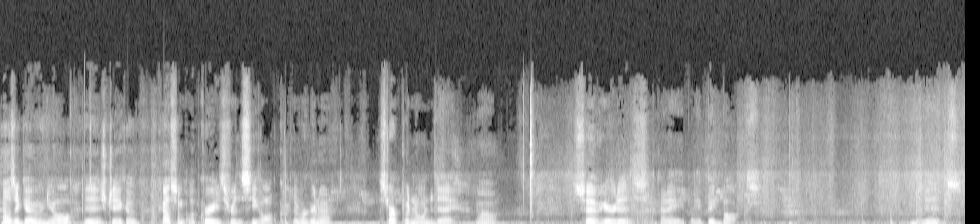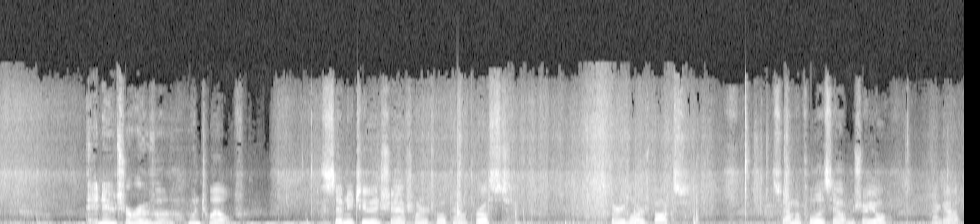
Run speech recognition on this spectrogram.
How's it going, y'all? It is Jacob. Got some upgrades for the Seahawk that we're gonna start putting on today. Uh, so here it is. Got a, a big box. It is a new Terrova 112. 72 inch shaft, 112 pound thrust. Very large box. So I'm gonna pull this out and show y'all. I got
